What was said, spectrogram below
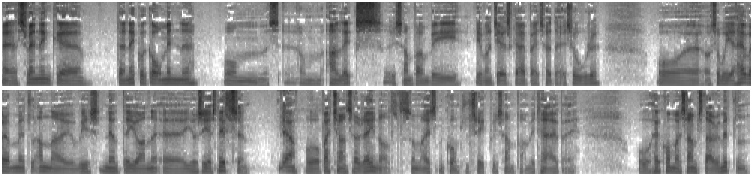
Uh, Svenning, uh, det er nekva gav minne om, om Alex i samband med evangeliske arbeidshatter i Sore. Og, uh, og så vil jeg heve med til Anna, vi nevnte Johan, uh, Josias Nilsen, Ja. Og Batjansa Reinhold, som eisen kom til trygg i samband med arbeid. Og her kommer samstarve i midten,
